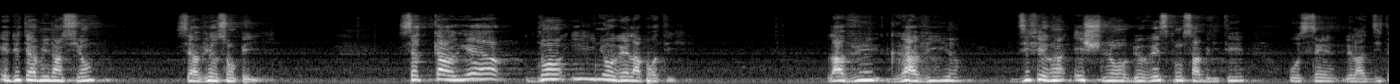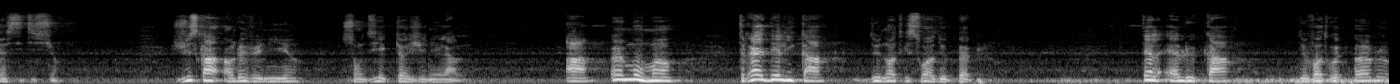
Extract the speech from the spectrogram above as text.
et détermination servir son pays. Cette carrière dont il ignorait la portée, l'a vu gravir différents échelons de responsabilité au sein de la dite institution, jusqu'à en devenir son directeur général, à un moment très délicat de notre histoire de peuple. Tel est le cas de votre humble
